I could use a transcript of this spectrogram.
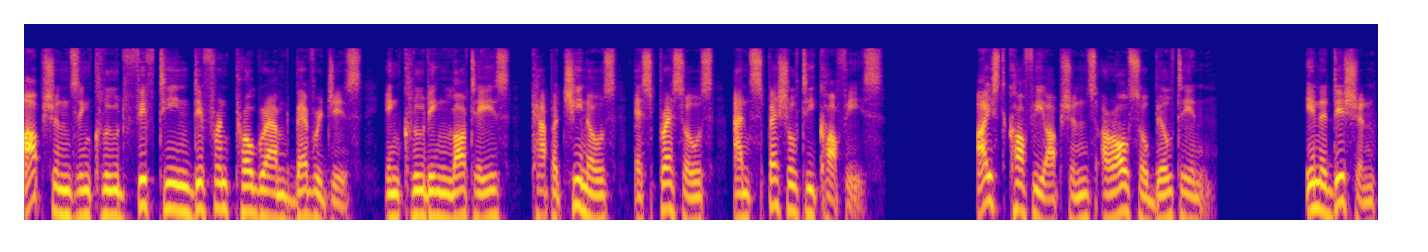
Options include 15 different programmed beverages, including lattes, cappuccinos, espressos, and specialty coffees. Iced coffee options are also built in. In addition,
